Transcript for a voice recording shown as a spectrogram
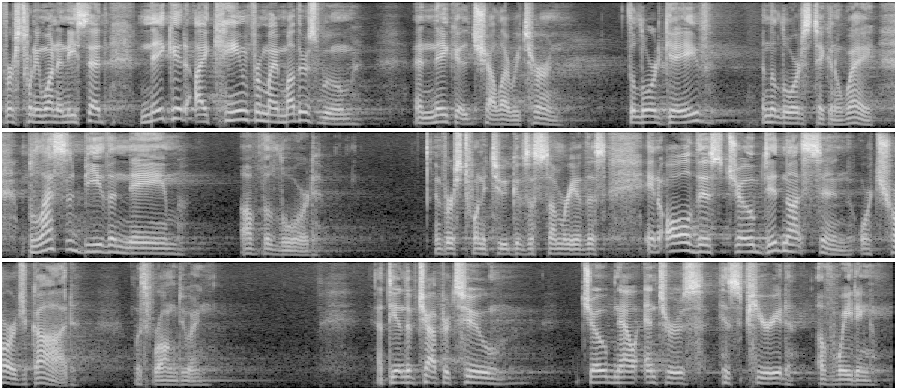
Verse 21 And he said, Naked I came from my mother's womb, and naked shall I return. The Lord gave, and the Lord has taken away. Blessed be the name of the Lord. And verse 22 gives a summary of this. In all this, Job did not sin or charge God with wrongdoing. At the end of chapter 2, Job now enters his period of waiting.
